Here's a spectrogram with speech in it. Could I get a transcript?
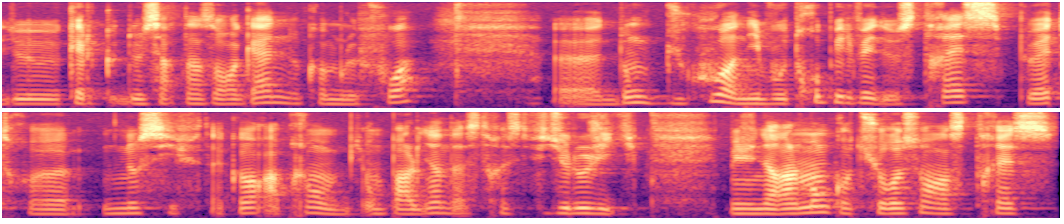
de, quelques, de, certains organes comme le foie. Euh, donc du coup un niveau trop élevé de stress peut être euh, nocif, d'accord? Après on, parle bien d'un stress physiologique. Mais généralement quand tu ressens un stress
